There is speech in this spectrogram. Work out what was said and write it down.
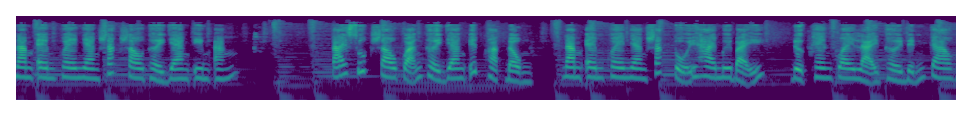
nam em khoe nhan sắc sau thời gian im ắng. Tái xuất sau quãng thời gian ít hoạt động, nam em khoe nhan sắc tuổi 27, được khen quay lại thời đỉnh cao.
